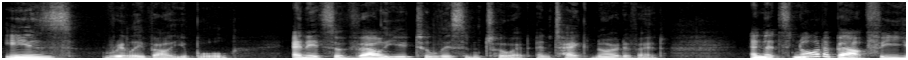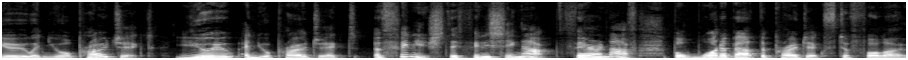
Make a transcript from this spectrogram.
is really valuable and it's of value to listen to it and take note of it. And it's not about for you and your project. You and your project are finished. They're finishing up. Fair enough. But what about the projects to follow?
